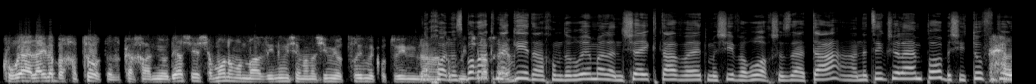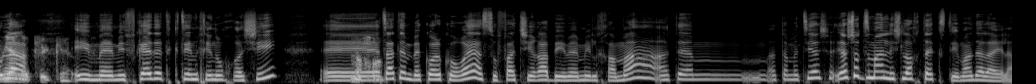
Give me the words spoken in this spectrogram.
קורה הלילה בחצות, אז ככה אני יודע שיש המון המון מאזינים שהם אנשים יוצרים וכותבים נכון, אז בוא רק שלכם. נגיד, אנחנו מדברים על אנשי כתב העת משיב הרוח, שזה אתה, הנציג שלהם פה, בשיתוף פעולה כן. עם מפקדת קצין חינוך ראשי. נכון. יצאתם בקול קורא, אסופת שירה בימי מלחמה. אתם, אתה מציע, יש עוד זמן לשלוח טקסטים עד הלילה.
